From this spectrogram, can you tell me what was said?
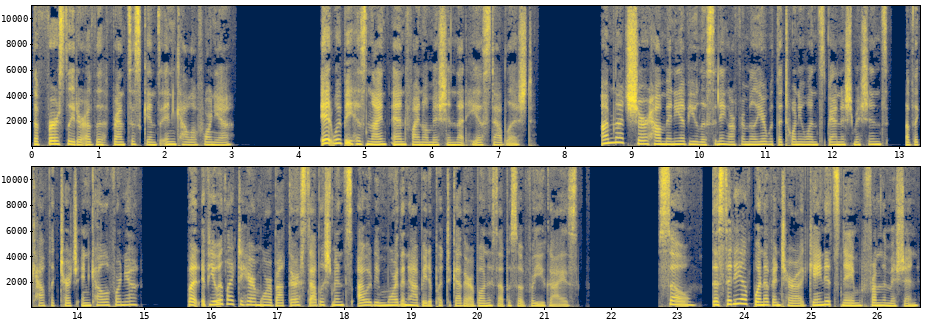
the first leader of the Franciscans in California. It would be his ninth and final mission that he established. I'm not sure how many of you listening are familiar with the 21 Spanish missions of the Catholic Church in California, but if you would like to hear more about their establishments, I would be more than happy to put together a bonus episode for you guys. So, the city of Buenaventura gained its name from the mission,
